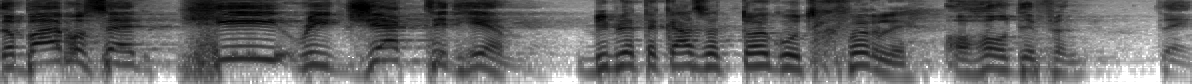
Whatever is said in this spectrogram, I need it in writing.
the Bible said he rejected him. Библията казва, той го отхвърли. A whole different thing.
